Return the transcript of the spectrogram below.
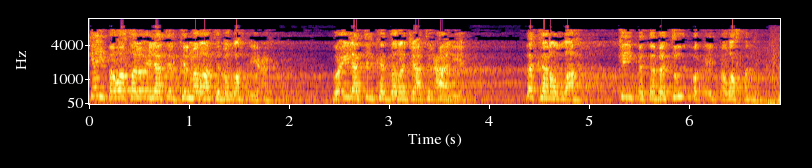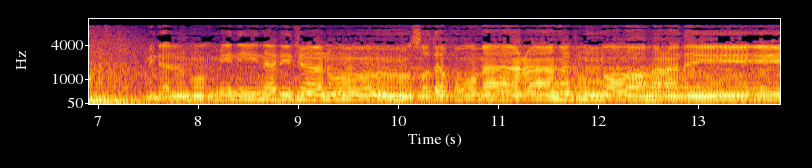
كيف وصلوا إلى تلك المراتب الرفيعة وإلى تلك الدرجات العالية؟ ذكر الله كيف ثبتوا وكيف وصلوا. من المؤمنين رجال صدقوا ما عاهدوا الله عليه.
